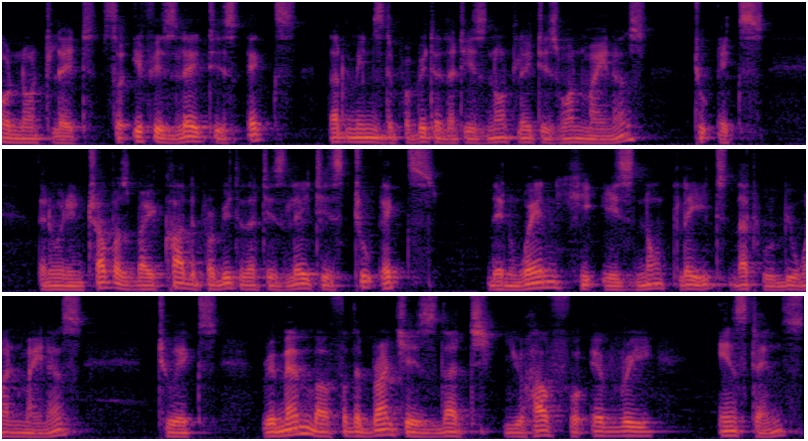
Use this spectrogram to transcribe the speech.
or not late. So if he's late is x, that means the probability that he's not late is 1 minus 2x. Then when he travels by car, the probability that he's late is 2x. Then when he is not late, that will be 1 minus 2x. Remember, for the branches that you have for every instance,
